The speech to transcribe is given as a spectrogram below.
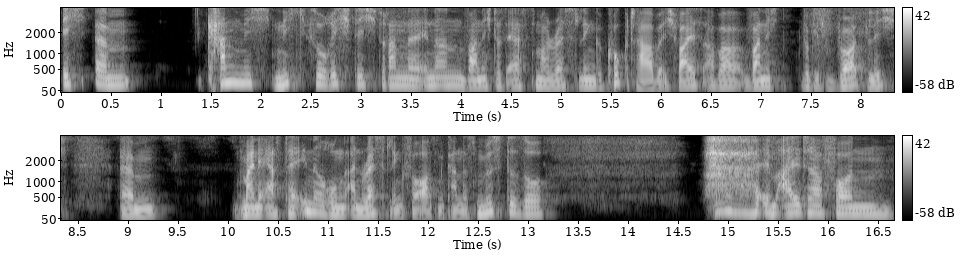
Ich ähm, kann mich nicht so richtig dran erinnern, wann ich das erste Mal Wrestling geguckt habe. Ich weiß aber, wann ich wirklich wörtlich ähm, meine erste Erinnerung an Wrestling verorten kann. Das müsste so im Alter von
